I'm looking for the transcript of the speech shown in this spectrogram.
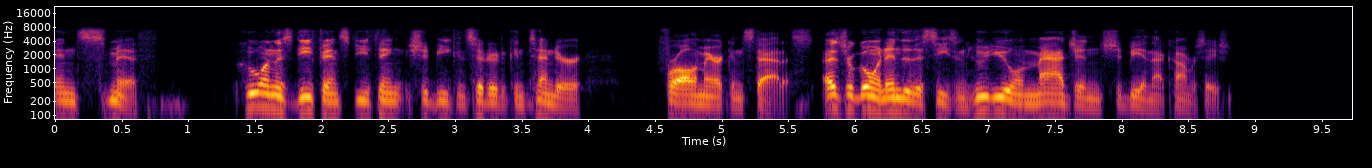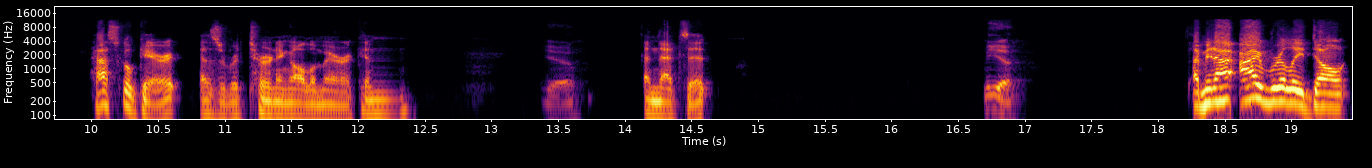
and Smith, who on this defense do you think should be considered a contender for All American status? As we're going into the season, who do you imagine should be in that conversation? Haskell Garrett as a returning All American. Yeah. And that's it. Yeah. I mean, I, I really don't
